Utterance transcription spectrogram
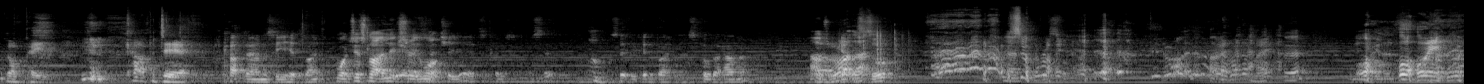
Oh, go Pete. Cut up a deer. Cut down until you hit the bone. What? Just like literally Yeah, what? Literally, yeah, it's close. That's it. Oh. That's it. You hit the bone. Let's pull that out now. That was uh, Get alright. the That. saw. It's all right. Did alright, didn't I? Yeah, well done, mate. Yeah. And then you're gonna Oh, here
